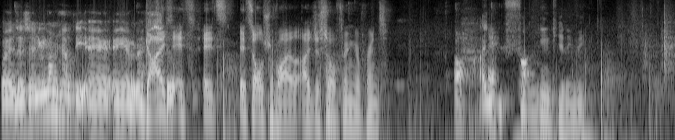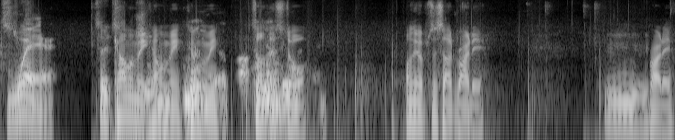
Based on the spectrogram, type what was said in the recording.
wait, does anyone have the A- AMS? guys, still? it's it's it's ultraviolet. I just saw fingerprints. Oh, Are you excellent. fucking kidding me? Where? So it's Come with me, come with me, come with me. It's on this door. On the opposite side, right here, Mm, right here.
